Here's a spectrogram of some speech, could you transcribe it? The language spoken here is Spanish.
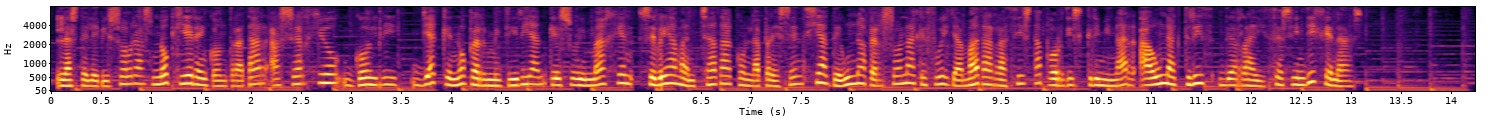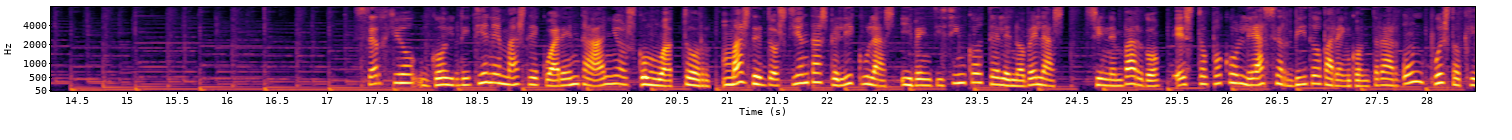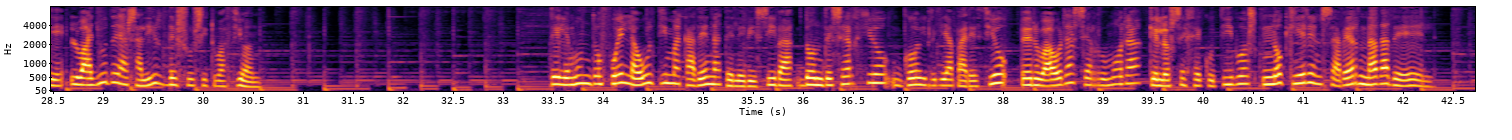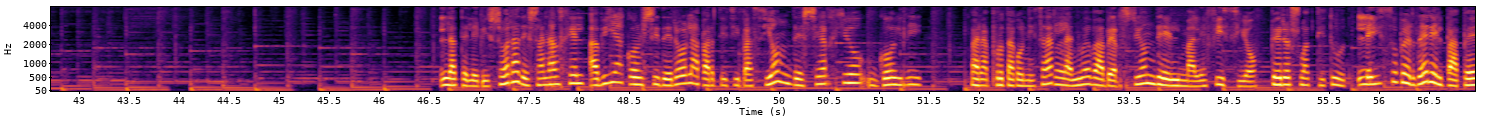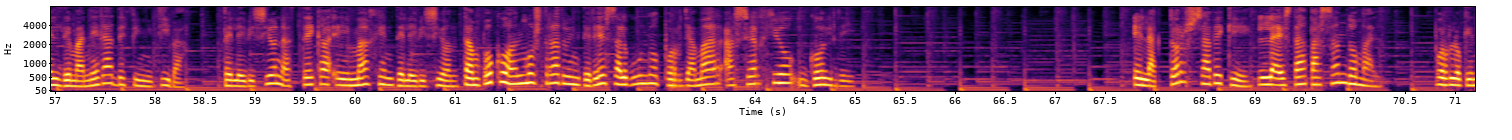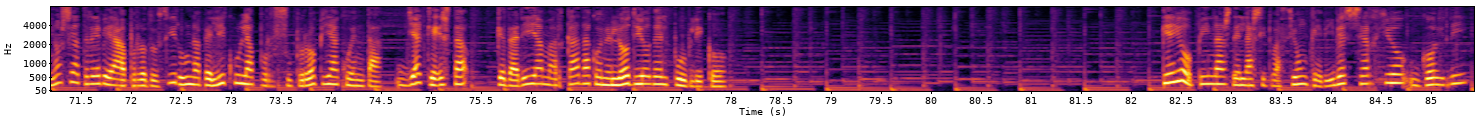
Las televisoras no quieren contratar a Sergio Goyri, ya que no permitirían que su imagen se vea manchada con la presencia de una persona que fue llamada racista por discriminar a una actriz de raíces indígenas. Sergio Goyri tiene más de 40 años como actor, más de 200 películas y 25 telenovelas. Sin embargo, esto poco le ha servido para encontrar un puesto que lo ayude a salir de su situación. Telemundo fue la última cadena televisiva donde Sergio Goyri apareció, pero ahora se rumora que los ejecutivos no quieren saber nada de él. La televisora de San Ángel había considerado la participación de Sergio Goyri para protagonizar la nueva versión de El Maleficio, pero su actitud le hizo perder el papel de manera definitiva. Televisión Azteca e Imagen Televisión tampoco han mostrado interés alguno por llamar a Sergio Goyri. El actor sabe que la está pasando mal, por lo que no se atreve a producir una película por su propia cuenta, ya que esta quedaría marcada con el odio del público. ¿Qué opinas de la situación que vive Sergio Goyri?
